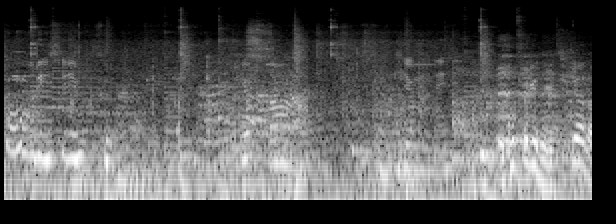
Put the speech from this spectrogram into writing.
콩우리 시림프 귀엽다 귀엽네 이 꽃배기 되게 특이하다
